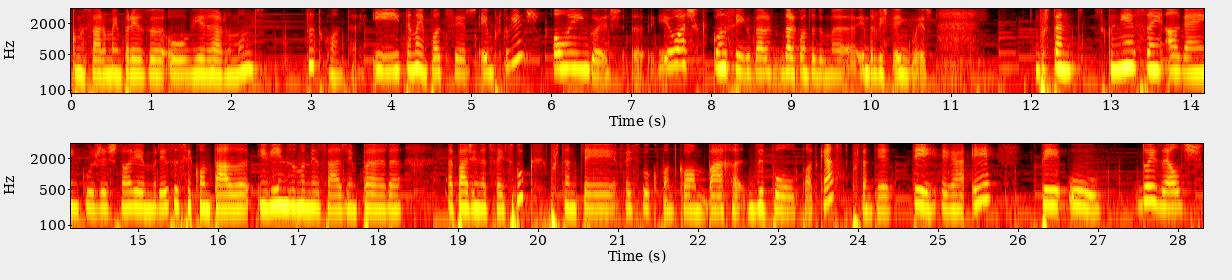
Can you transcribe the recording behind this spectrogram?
começar uma empresa ou viajar no mundo, tudo conta. E também pode ser em português ou em inglês. Ah, eu acho que consigo dar, dar conta de uma entrevista em inglês. Portanto, se conhecem alguém cuja história mereça ser contada, enviem-nos uma mensagem para a página de Facebook, portanto é facebook.com barra Podcast, portanto é T-H-E-P-U 2 L's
